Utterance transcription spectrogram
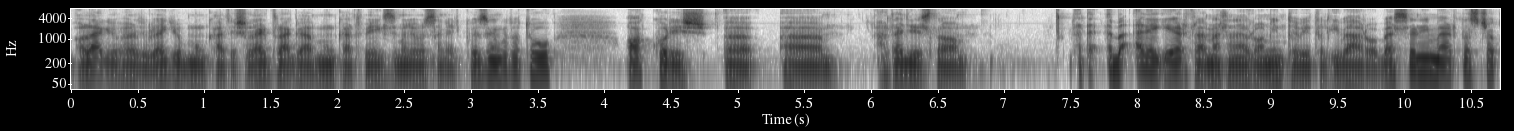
a legjobb, legjobb munkát és a legdrágább munkát végzi Magyarország egy közönkutató, akkor is uh, hát egyrészt a tehát ebben elég értelmetlen erről a mintavétel hibáról beszélni, mert az csak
